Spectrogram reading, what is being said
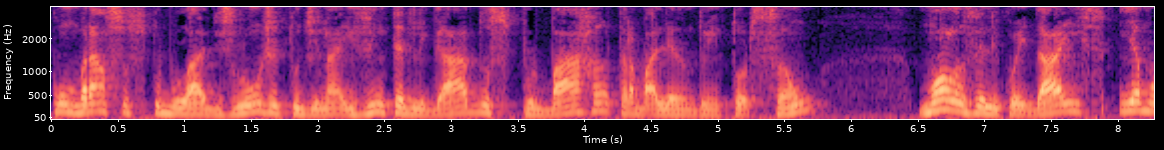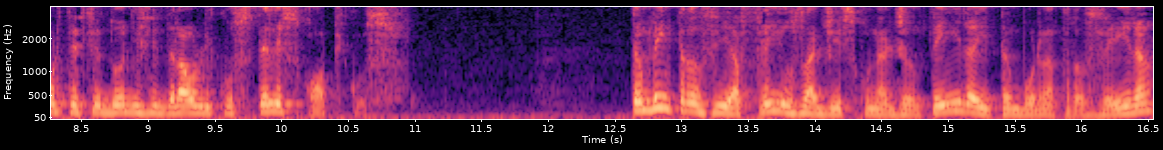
com braços tubulares longitudinais interligados por barra trabalhando em torção, molas helicoidais e amortecedores hidráulicos telescópicos. Também trazia freios a disco na dianteira e tambor na traseira,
